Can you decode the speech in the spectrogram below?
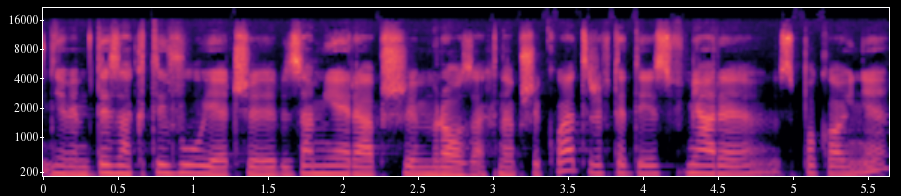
nie wiem, dezaktywuje, czy zamiera przy mrozach na przykład, że wtedy jest w miarę spokojnie?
